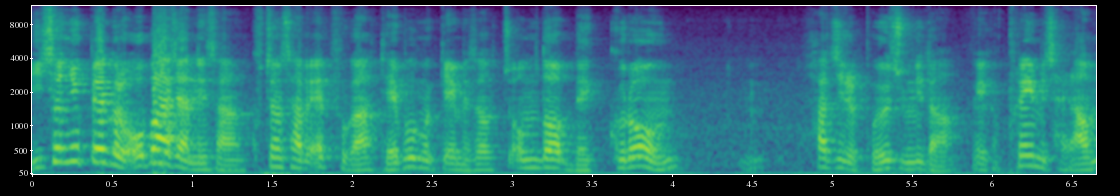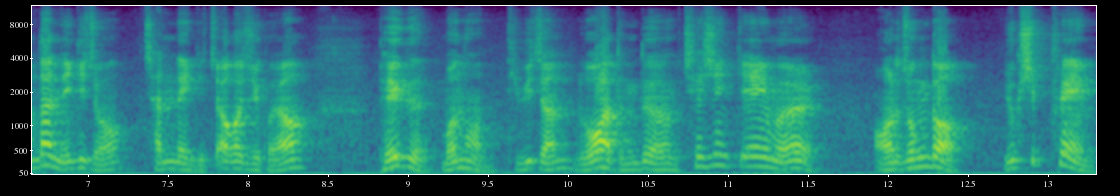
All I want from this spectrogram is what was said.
2600을 오버하지 않는 이상 9400F가 대부분 게임에서 좀 더 매끄러운 화질을 보여줍니다. 그러니까 프레임이 잘 나온다는 얘기죠. 잔내기 적어지고요. 배그, 먼홈, 디비전, 로아 등등 최신 게임을 어느정도 60프레임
